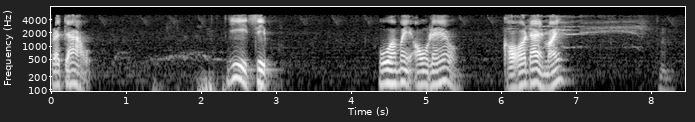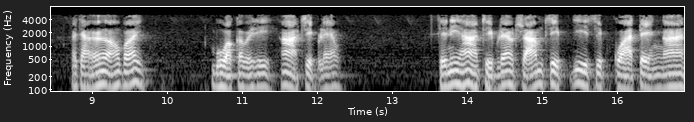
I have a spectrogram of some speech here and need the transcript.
พระเจ้า ยี่สิบวัวไม่เอาแล้ว ขอได้ไหม พระเจ้าเออเอาไป บวกกันไปที่ห้าสิบแล้ว ทีนี้ห้าสิบแล้วสามสิบยี่สิบกว่าแต่งงาน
